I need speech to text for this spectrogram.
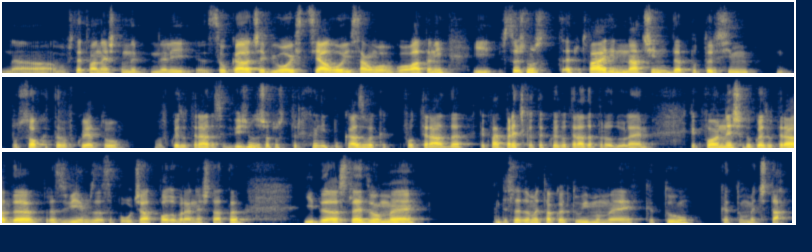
въобще това нещо не, нали, се оказа, че е било изцяло и само в главата ни. И всъщност, ето това е един начин да потърсим посоката, в която, в която трябва да се движим, защото страха ни показва какво трябва да, каква е пречката, която трябва да преодолеем. Какво е нещото, което трябва да развием, за да се получават по-добре нещата и да следваме, да следваме това, което имаме като, като мечта.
